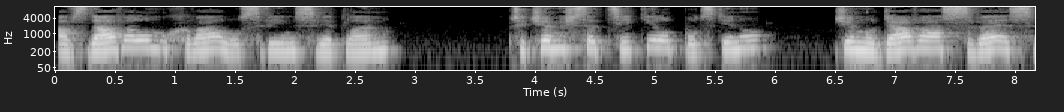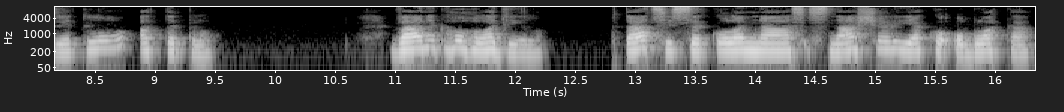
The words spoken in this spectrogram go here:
a vzdávalo mu chválu svým světlem, přičemž se cítilo poctěno, že mu dává své světlo a teplo. Vánek ho hladil, ptáci se kolem nás snášeli jako oblaka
